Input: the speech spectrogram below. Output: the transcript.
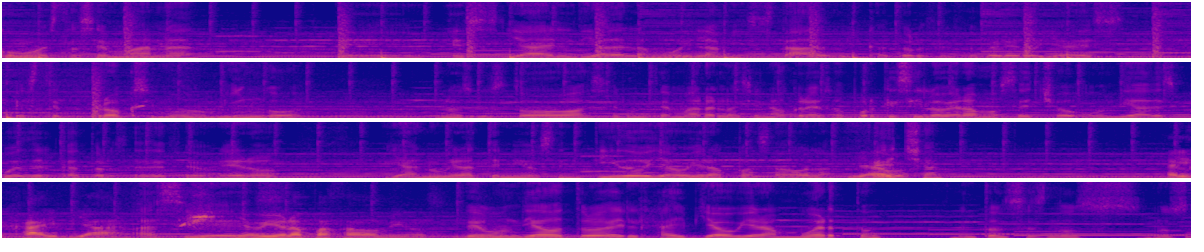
como esta semana eh, es ya el Día del Amor y la Amistad, el 14 de febrero ya es este próximo domingo, nos gustó hacer un tema relacionado con eso porque si lo hubiéramos hecho un día después del 14 de febrero ya no hubiera tenido sentido, ya hubiera pasado la Ya, fecha. El hype ya, Así es. ya hubiera pasado, amigos. de un día a otro el hype ya hubiera muerto. Entonces nos, nos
